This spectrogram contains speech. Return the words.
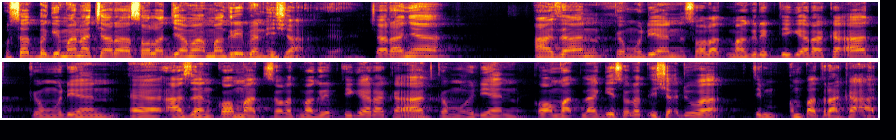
Ustaz, bagaimana cara solat jamak maghrib dan isya? Ya, caranya azan, kemudian solat maghrib tiga rakaat, kemudian eh, azan komat, solat maghrib tiga rakaat, kemudian komat lagi, solat isya dua, empat rakaat.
